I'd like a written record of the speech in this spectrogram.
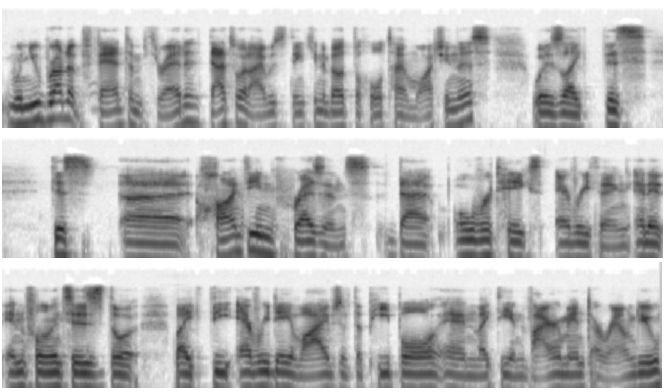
when you brought up Phantom Thread, that's what I was thinking about the whole time watching this. Was like this this uh, haunting presence that overtakes everything and it influences the like the everyday lives of the people and like the environment around you.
